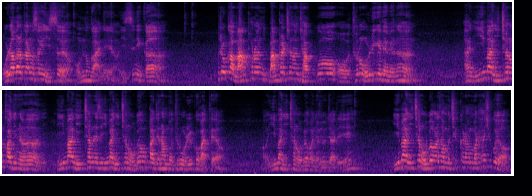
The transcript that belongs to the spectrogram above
올라갈 가능성이 있어요. 없는 거 아니에요. 있으니까 손절가 18,000원, 18,000원 잡고 어, 들어 올리게 되면은 한 22,000원까지는 22,000원에서 22,500원까지는 한번 들어 올릴 것 같아요. 어, 22,500원이요, 요 자리. 22,500원에서 한번 체크를 한번 하시고요.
